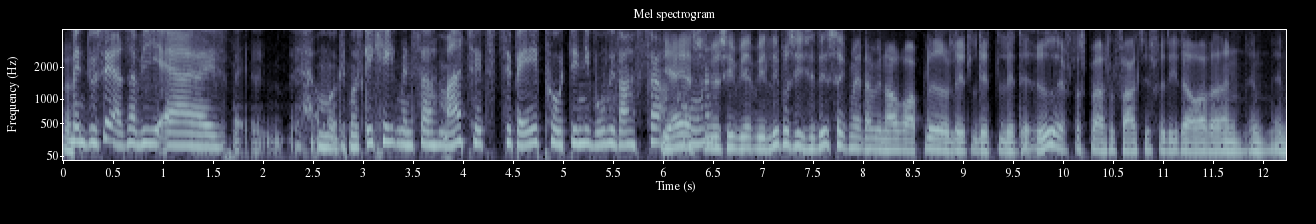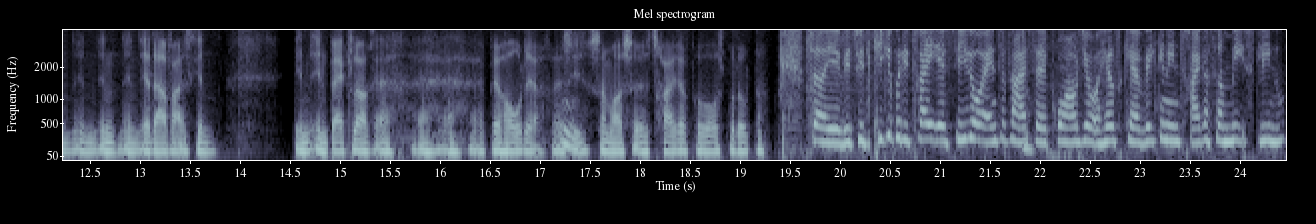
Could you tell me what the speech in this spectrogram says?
ja. Men du ser altså, at vi er øh, måske ikke helt, men så meget tæt tilbage på det niveau, vi var før Ja, jeg corona. sige, vi vi er lige præcis i det segment, har vi nok oplevet lidt, lidt, lidt øget efterspørgsel faktisk, fordi der har været en, en, en, en, en, ja, der er faktisk en, en, en backlog af, af, af behov der, vil jeg mm. sige, som også uh, trækker på vores produkter. Så uh, hvis vi kigger på de tre uh, siloer, Enterprise, uh, Pro Audio og Healthcare, hvilken en trækker så mest lige nu?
